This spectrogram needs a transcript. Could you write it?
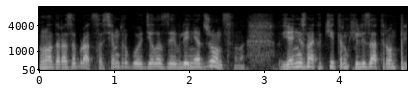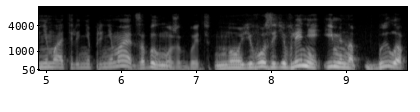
Но надо разобраться. Совсем другое дело заявление Джонсона. Я не знаю, какие транквилизаторы он принимает или не принимает, забыл, может быть. Но его заявление именно было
